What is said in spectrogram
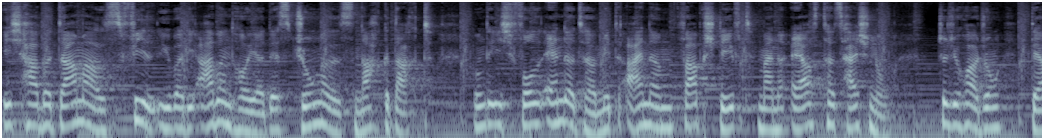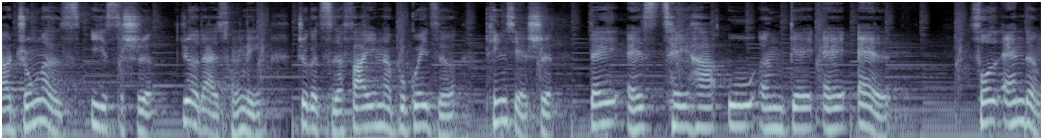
Ich habe damals viel über die Abenteuer des Dschungels nachgedacht. Und ich vollendete mit einem Farbstift meine erste Zeichnung。这句话中，der Dschungels 意思是热带丛林，这个词的发音呢不规则，拼写是 d s c h u n g a l。Vollenden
